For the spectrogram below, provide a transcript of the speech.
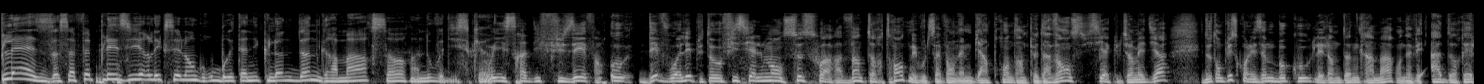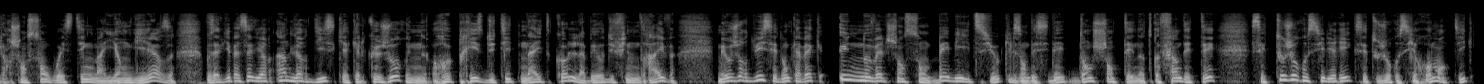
plaisir, ça fait plaisir. L'excellent groupe britannique London Grammar sort un nouveau disque. Oui, il sera diffusé, enfin dévoilé plutôt officiellement ce soir à 20h30. Mais vous le savez, on aime bien prendre un peu d'avance ici à Culture Média. D'autant plus qu'on les aime beaucoup, les London Grammar. On avait adoré leur chanson Wasting My Young Years. Vous aviez passé d'ailleurs un de leurs disques il y a quelques jours, une reprise du titre Night Call, la BO du film Drive. Mais aujourd'hui, c'est donc avec une nouvelle chanson, Baby It's You, qu'ils ont décidé d'enchanter notre fin d'été. C'est toujours aussi lyrique, c'est toujours aussi romantique.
